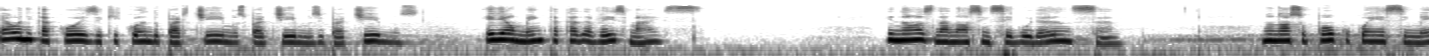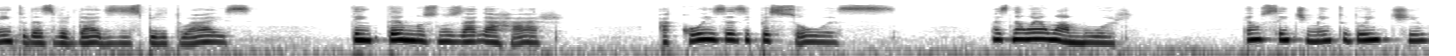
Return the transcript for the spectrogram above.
É a única coisa que, quando partimos, partimos e partimos, ele aumenta cada vez mais. E nós, na nossa insegurança, no nosso pouco conhecimento das verdades espirituais, tentamos nos agarrar a coisas e pessoas mas não é um amor, é um sentimento doentio.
